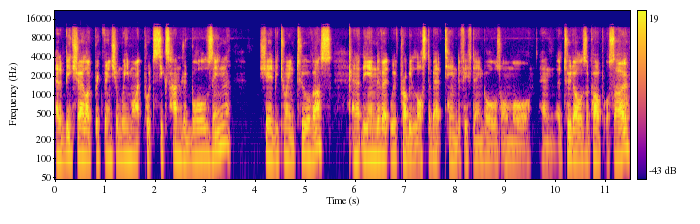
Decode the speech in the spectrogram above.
at a big show like Brickvention, we might put 600 balls in, shared between two of us, and at the end of it, we've probably lost about 10 to 15 balls or more. And at two dollars a pop or so,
